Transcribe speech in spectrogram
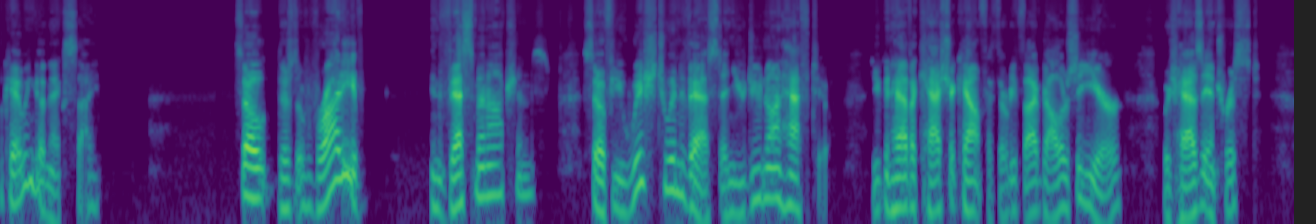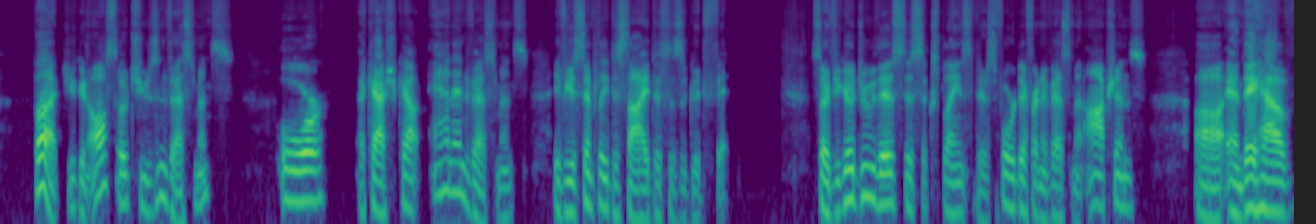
Okay, we can go to the next slide. So there's a variety of investment options. So if you wish to invest and you do not have to, you can have a cash account for $35 a year, which has interest, but you can also choose investments or a cash account and investments if you simply decide this is a good fit. So if you go do this, this explains there's four different investment options, uh, and they have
